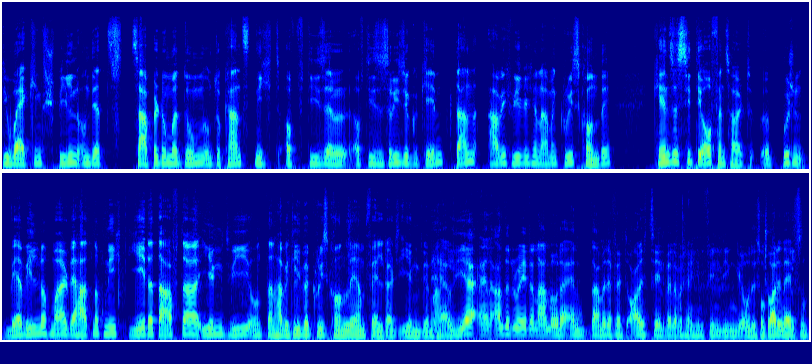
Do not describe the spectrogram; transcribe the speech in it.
die Vikings spielen und er zappelt um und um und du kannst nicht auf diese, auf dieses Risiko gehen, dann habe ich wirklich einen Namen Chris Conde. Kansas City Offense halt. Äh, Burschen, wer will noch mal, wer hat noch nicht, jeder darf da irgendwie und dann habe ich lieber Chris Conley am Feld als irgendwem Hell yeah, ein underrated Name oder ein Name, der vielleicht auch nicht zählt, weil er wahrscheinlich in vielen Ligen gewohnt ist. Jordy Nelson.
